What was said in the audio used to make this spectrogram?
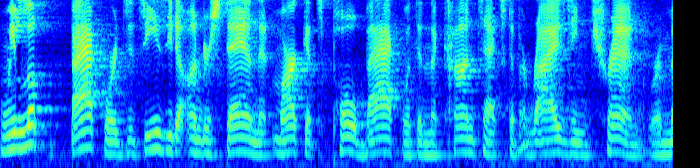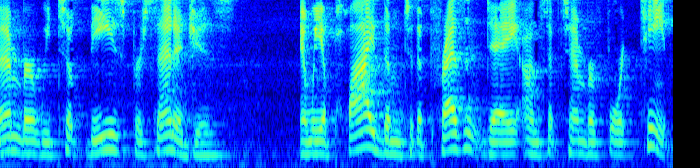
When we look backwards, it's easy to understand that markets pull back within the context of a rising trend. Remember, we took these percentages and we applied them to the present day on September 14th.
